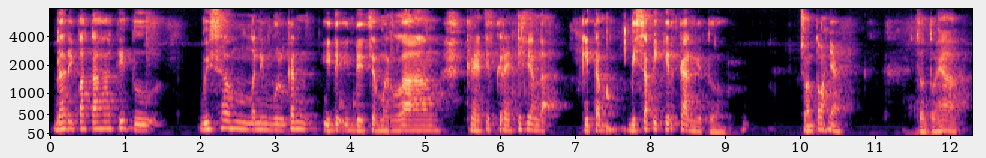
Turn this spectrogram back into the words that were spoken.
dari patah hati tuh bisa menimbulkan ide-ide cemerlang, kreatif-kreatif yang nggak kita bisa pikirkan gitu. Contohnya. Contohnya,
